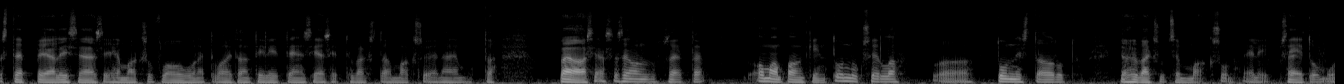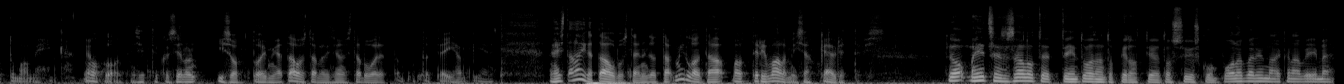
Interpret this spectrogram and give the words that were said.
steppejä lisää siihen maksuflowhun, että valitaan tilit ensin ja sitten hyväksytään maksuja ja näin, mutta pääasiassa se on se, että oman pankin tunnuksilla tunnistaudut, ja hyväksyt sen maksun. Eli se ei tule muuttumaan mihinkään. Ok. Ja sitten kun siellä on iso toimija taustalla, niin se on sitä luotettavuutta, että ihan pieni. Näistä aikataulusta, niin tota, milloin tämä Valtteri valmis ja käytettävissä? No me itse asiassa aloitettiin tuotantopilotti jo tuossa syyskuun puolen aikana viime,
